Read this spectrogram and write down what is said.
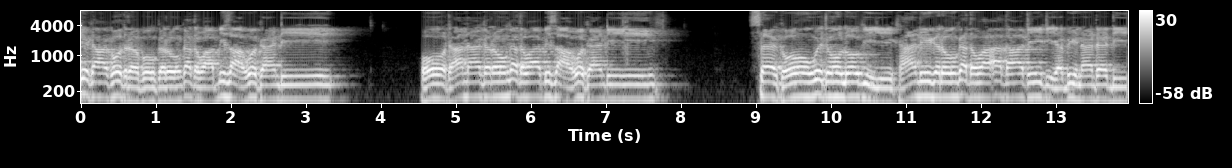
တိခာခောတရဘုံကရုံကတဝပိစဝက္ခန္တိဟောဒါနာကရုံကတဝပိစဝက္ခန္တိသက္ကုံဝိတုံလောကီယေခန္ဒီကရုံကတဝအတ္တာတိတိအပိနန္တတိ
